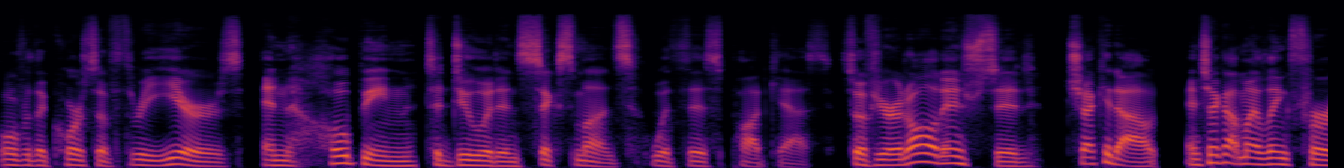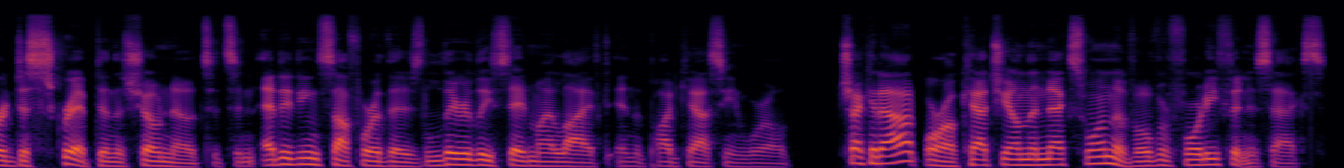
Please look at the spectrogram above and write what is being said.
over the course of three years and hoping to do it in six months with this podcast. So if you're at all interested, check it out and check out my link for Descript in the show notes. It's an editing software that has literally saved my life in the podcasting world. Check it out, or I'll catch you on the next one of Over 40 Fitness Hacks.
